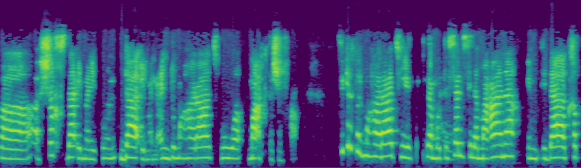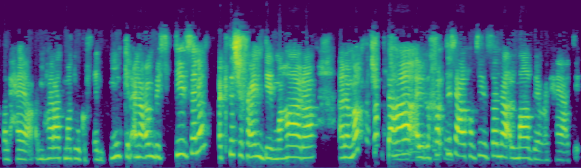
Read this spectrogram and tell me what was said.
فالشخص دائما يكون دائما عنده مهارات هو ما اكتشفها. فكرة المهارات هي فكرة متسلسلة معانا امتداد خط الحياة. المهارات ما توقف عندي. ممكن أنا عمري 60 سنة أكتشف عندي مهارة أنا ما اكتشفتها ال 59 سنة الماضية من حياتي.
